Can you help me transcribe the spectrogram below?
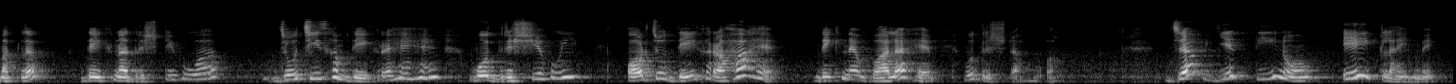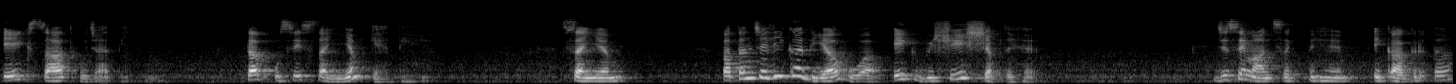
मतलब देखना दृष्टि हुआ, जो चीज़ हम देख रहे हैं, वो दृश्य हुई, और जो देख रहा है, देखने वाला है, वो दृष्टा हुआ। जब ये तीनों एक लाइन में एक साथ हो जाती तब उसे संयम कहते हैं। संयम, पतंजलि का दिया हुआ एक विशेष शब्द है, जिसे मान सकते हैं एकाग्रता,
